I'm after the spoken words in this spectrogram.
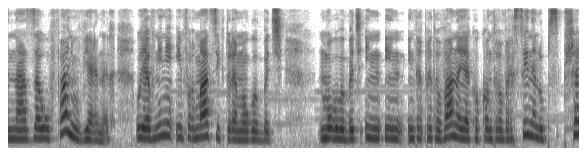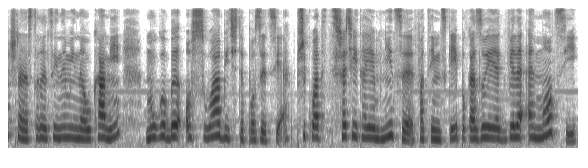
y, na zaufaniu wiernych. Ujawnienie informacji, które mogły być mogłyby być in, in, interpretowane jako kontrowersyjne lub sprzeczne z tradycyjnymi naukami, mogłoby osłabić te pozycje. Przykład trzeciej tajemnicy fatimskiej pokazuje, jak wiele emocji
